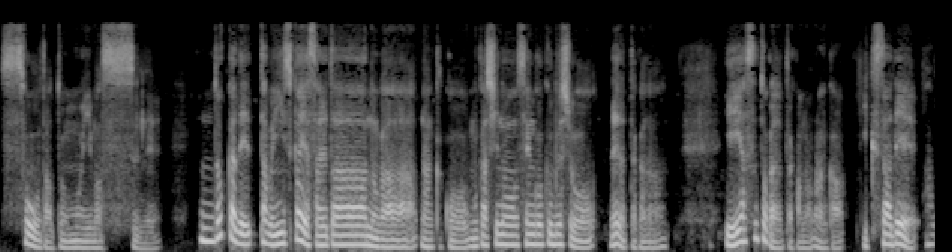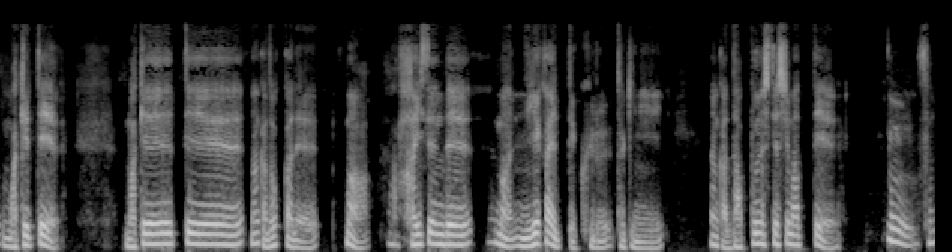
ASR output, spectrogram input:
そうだと思いますね。どっかで多分インスパイアされたのが、なんかこう、昔の戦国武将、誰だったかな家康とかだったかななんか、戦で負けて、負けて、なんかどっかで、まあ、敗戦で、まあ、逃げ帰ってくるときに、なんか脱粉してしまって、うん。そ、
